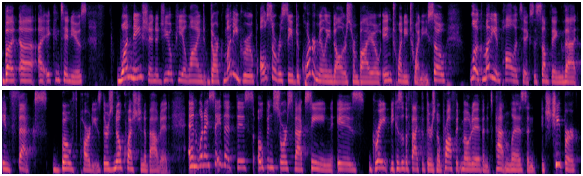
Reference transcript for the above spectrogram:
But uh, it continues. One Nation, a GOP aligned dark money group, also received a quarter million dollars from Bio in 2020. So, look, money in politics is something that infects both parties. There's no question about it. And when I say that this open source vaccine is great because of the fact that there's no profit motive and it's patentless and it's cheaper,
